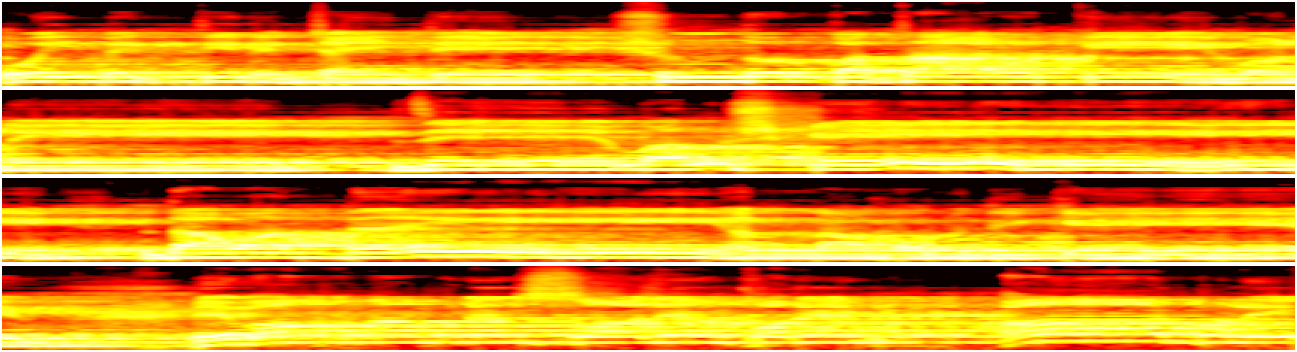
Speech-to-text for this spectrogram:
ওই ব্যক্তির চাইতে সুন্দর কথা আর কে বলে? যে মানুষকে দাওয়াত দেয় আল্লাহর দিকে। এবং আমলে সলে করেন আর বলে,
